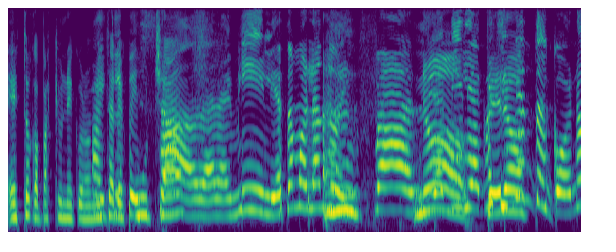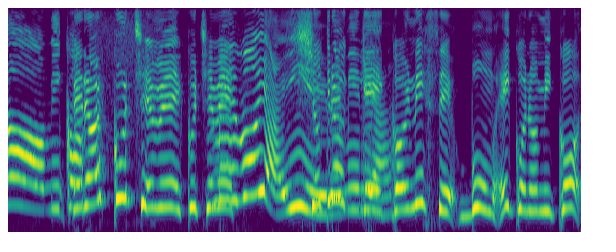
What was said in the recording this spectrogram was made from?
esto capaz que un Ay, economista qué lo escucha. pesada la Emilia. Estamos hablando de infancia, no, Emilia. pero- Crecimiento económico. Pero escúcheme, escúcheme. Me voy a ir, Yo creo Emilia. que con ese boom económico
